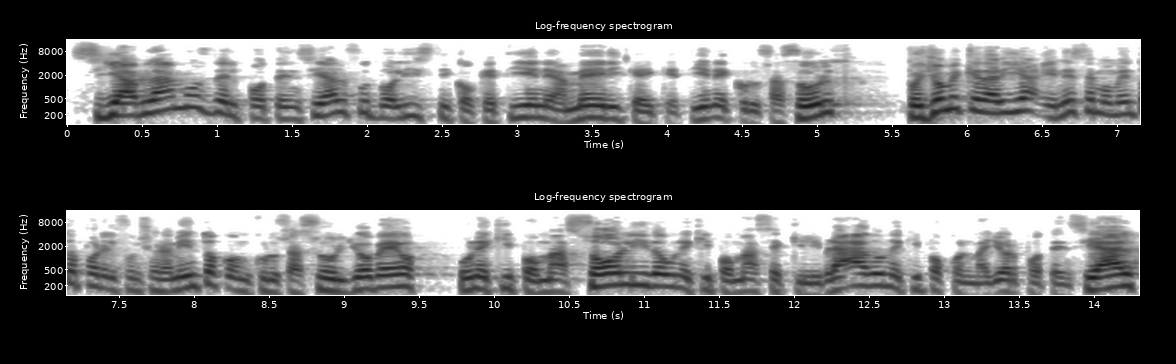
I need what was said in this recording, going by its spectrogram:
Si hablamos del potencial futbolístico que tiene América y que tiene Cruz Azul, pues yo me quedaría en este momento por el funcionamiento con Cruz Azul. Yo veo un equipo más sólido, un equipo más equilibrado, un equipo con mayor potencial,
